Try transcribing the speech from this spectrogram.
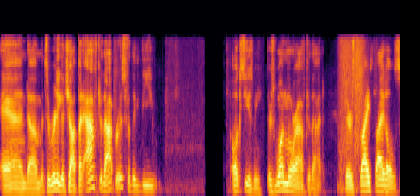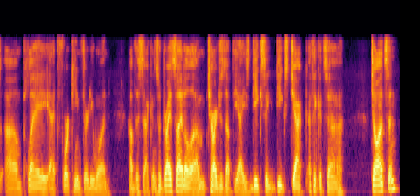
and um, it's a really good shot. But after that, Bruce, for the the oh excuse me, there's one more after that. There's Draisaitl's um, play at 14:31 of the second. So Draisaitl um, charges up the ice. Deeks Deeks Jack, I think it's uh Johnson,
